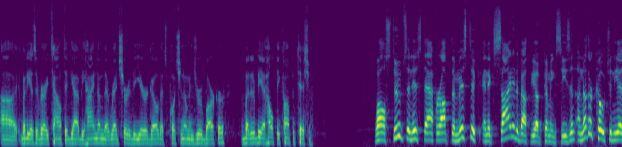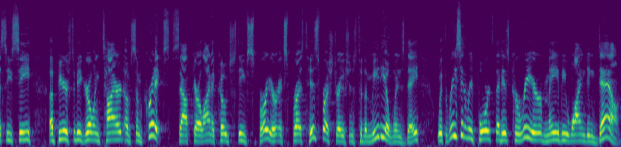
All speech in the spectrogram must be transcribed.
Uh, but he has a very talented guy behind him that redshirted a year ago that's pushing him, and Drew Barker. But it'll be a healthy competition. While Stoops and his staff are optimistic and excited about the upcoming season, another coach in the SEC appears to be growing tired of some critics. South Carolina coach Steve Spurrier expressed his frustrations to the media Wednesday with recent reports that his career may be winding down.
